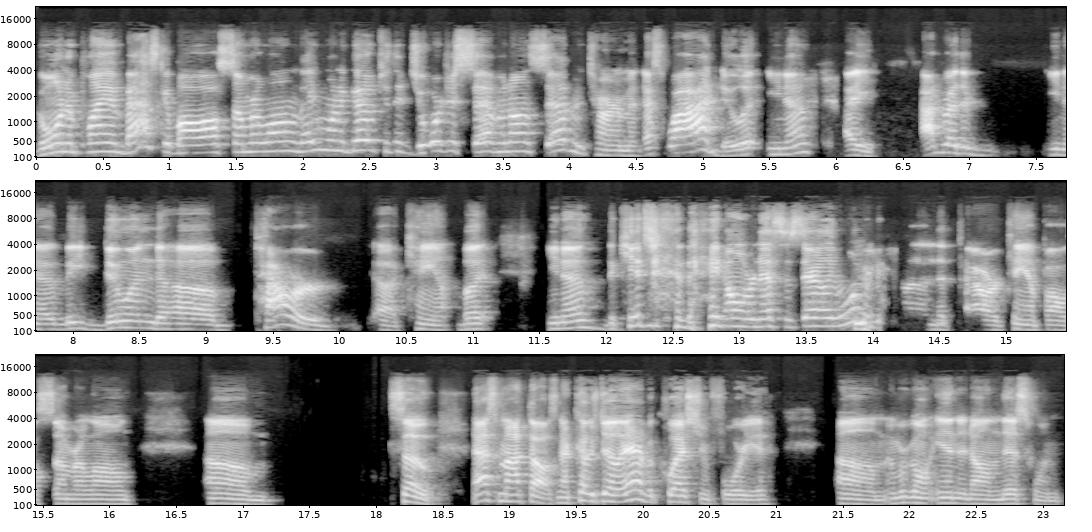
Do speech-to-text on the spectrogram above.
going and playing basketball all summer long. They want to go to the Georgia seven on seven tournament. That's why I do it. You know, hey, I'd rather you know be doing the uh, power uh, camp, but you know the kids they don't necessarily want to be the power camp all summer long. Um, so that's my thoughts. Now, Coach Daly, I have a question for you, um, and we're going to end it on this one.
